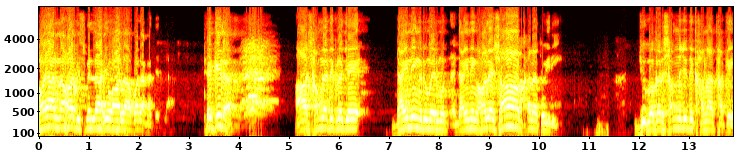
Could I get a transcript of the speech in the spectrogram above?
হয় আর না হয়, বিসমিল্লাহ ঠিক আর সামনে দেখল যে ডাইনিং রুমের মধ্যে, ডাইনিং হলে সব খানা তৈরি। যুবকের সামনে যদি খানা থাকে,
